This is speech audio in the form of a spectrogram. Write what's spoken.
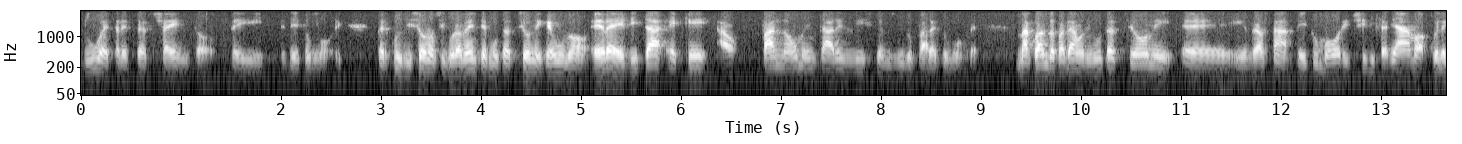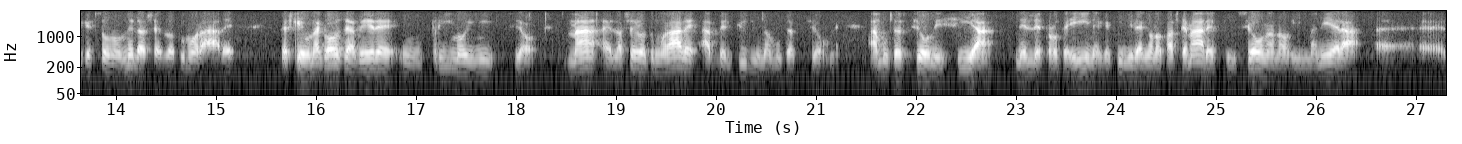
2-3% dei, dei tumori, per cui vi sono sicuramente mutazioni che uno eredita e che fanno aumentare il rischio di sviluppare tumore ma quando parliamo di mutazioni eh, in realtà dei tumori ci riferiamo a quelle che sono nella cellula tumorale perché una cosa è avere un primo inizio, ma eh, la cellula tumorale ha ben più di una mutazione, ha mutazioni sia nelle proteine che quindi vengono fatte male e funzionano in maniera eh,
